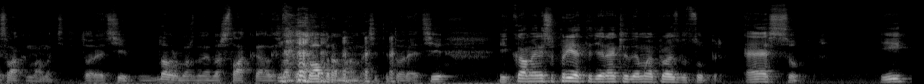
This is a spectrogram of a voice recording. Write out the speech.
svaka mama će ti to reći, dobro, možda ne baš svaka, ali svaka dobra mama će ti to reći. I kao meni su prijatelji rekli da je moj proizvod super. E, super. I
